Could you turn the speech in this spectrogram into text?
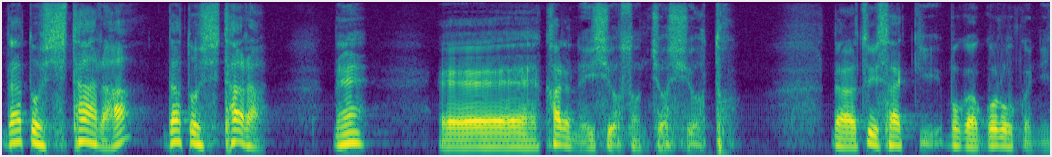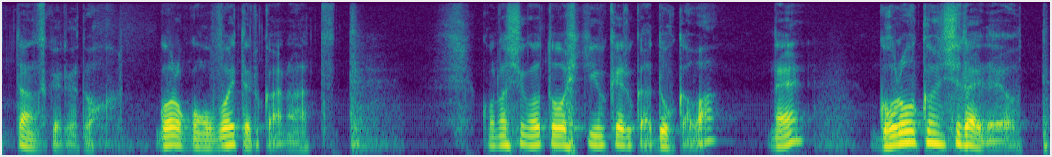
だとしたらだとしたらね、えー、彼の意思を尊重しようと。だからついさっき僕は五郎君に言ったんですけれど「五郎君覚えてるかな?」っつって「この仕事を引き受けるかどうかはね。五郎君次第だよ」って。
